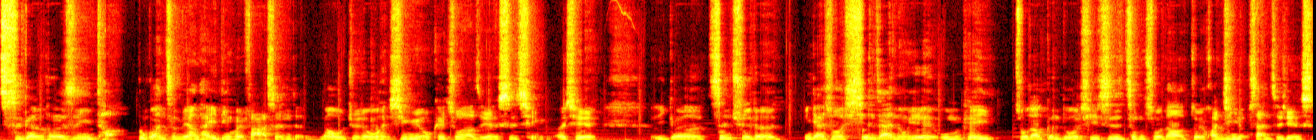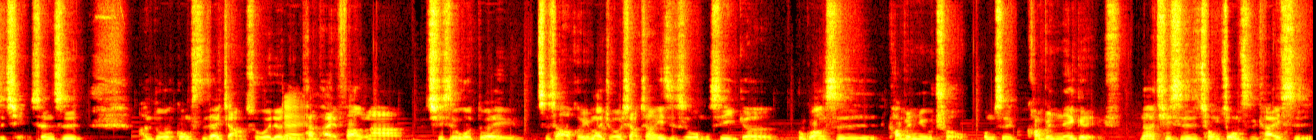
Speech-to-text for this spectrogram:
吃跟喝是一套，不管怎么样，它一定会发生的。那我觉得我很幸运，我可以做到这件事情，而且。一个正确的，应该说，现在农业我们可以做到更多的，其实是怎么做到对环境友善这件事情，甚至很多公司在讲所谓的零碳排放啊。其实我对至少和玉麦酒的想象一直是我们是一个不光是 carbon neutral，我们是 carbon negative。那其实从种植开始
